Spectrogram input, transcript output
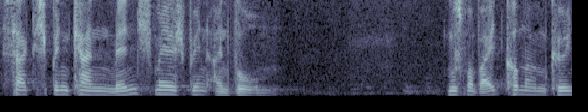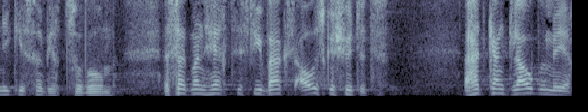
sagt, ich bin kein Mensch mehr, ich bin ein Wurm. Muss man weit kommen, man König ist, er wird zu Wurm. Er sagt, mein Herz ist wie Wachs ausgeschüttet. Er hat keinen Glaube mehr.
